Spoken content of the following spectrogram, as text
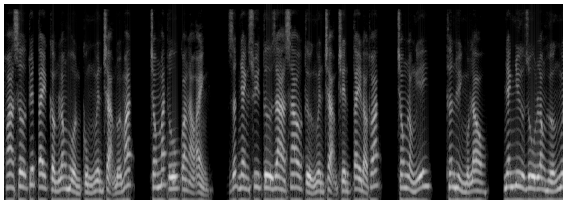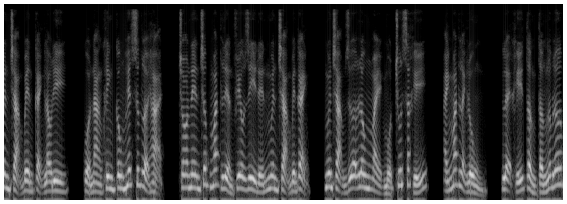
Hoa sơ tuyết tay cầm long hồn cùng nguyên chạm đối mắt, trong mắt u quang ảo ảnh, rất nhanh suy tư ra sao từ nguyên chạm trên tay đào thoát, trong lòng nghĩ, thân hình một lao, nhanh như du long hướng nguyên chạm bên cạnh lao đi, của nàng khinh công hết sức lợi hại, cho nên chớp mắt liền phiêu di đến nguyên trạm bên cạnh, nguyên chạm giữa lông mày một chút sắc khí, ánh mắt lạnh lùng, lệ khí tầng tầng lớp lớp,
